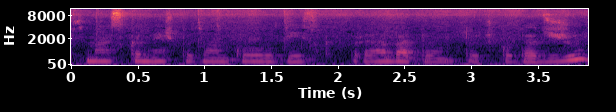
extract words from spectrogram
смазка межпозвонковых дисков. Прорабатываем точку даджи.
